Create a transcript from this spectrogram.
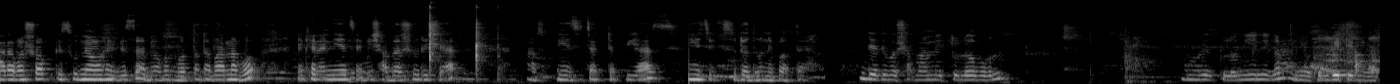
আর আমার সব কিছু নেওয়া হয়ে গেছে। আমি এখন ভর্তাটা বানাবো। এখানে নিয়েছি আমি সাদা সরিষা, আর নিয়েছি চারটা পেঁয়াজ, নিয়েছি কিছুটা ধনে পাতা। দিয়ে দেবো সামান্য একটু লবণ। মরিচগুলো নিয়ে নিলাম, আমি ওখানে বেটে নিলাম।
